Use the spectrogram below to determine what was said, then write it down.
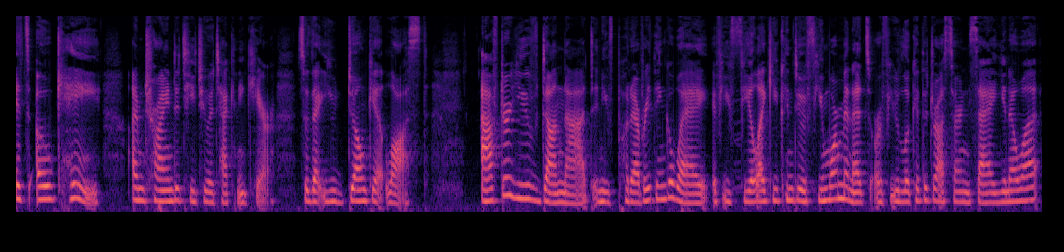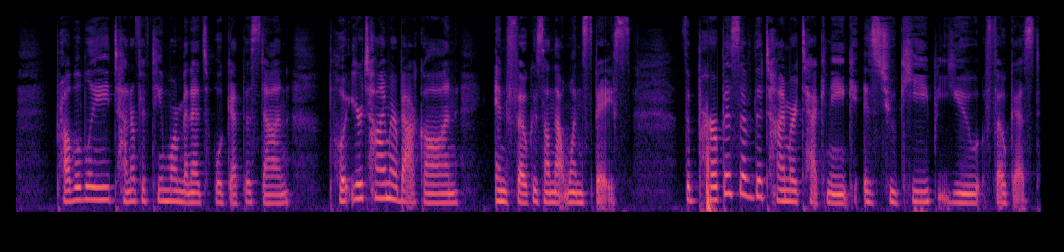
it's okay. I'm trying to teach you a technique here so that you don't get lost. After you've done that and you've put everything away, if you feel like you can do a few more minutes, or if you look at the dresser and say, you know what, probably 10 or 15 more minutes, we'll get this done put your timer back on, and focus on that one space. The purpose of the timer technique is to keep you focused.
